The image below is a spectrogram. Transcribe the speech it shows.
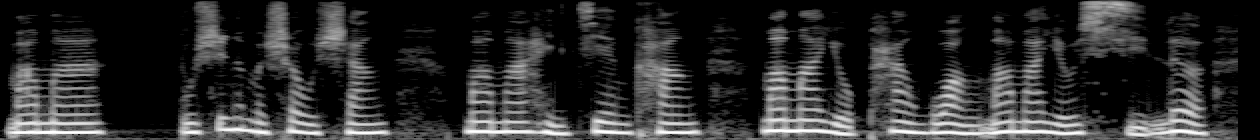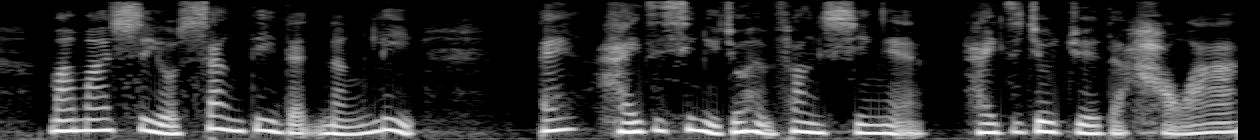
妈妈不是那么受伤。妈妈很健康，妈妈有盼望，妈妈有喜乐，妈妈是有上帝的能力。哎，孩子心里就很放心，哎，孩子就觉得好啊，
